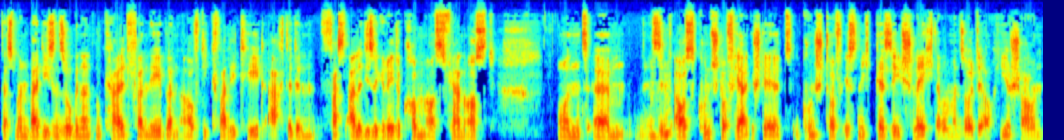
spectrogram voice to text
dass man bei diesen sogenannten Kaltverneblern auf die Qualität achtet, denn fast alle diese Geräte kommen aus Fernost und ähm, mhm. sind aus Kunststoff hergestellt. Kunststoff ist nicht per se schlecht, aber man sollte auch hier schauen,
